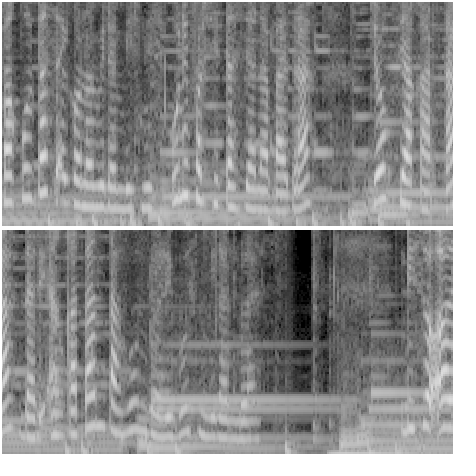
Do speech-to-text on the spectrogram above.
Fakultas Ekonomi dan Bisnis Universitas Jana Badra Yogyakarta dari angkatan tahun 2019. Di soal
